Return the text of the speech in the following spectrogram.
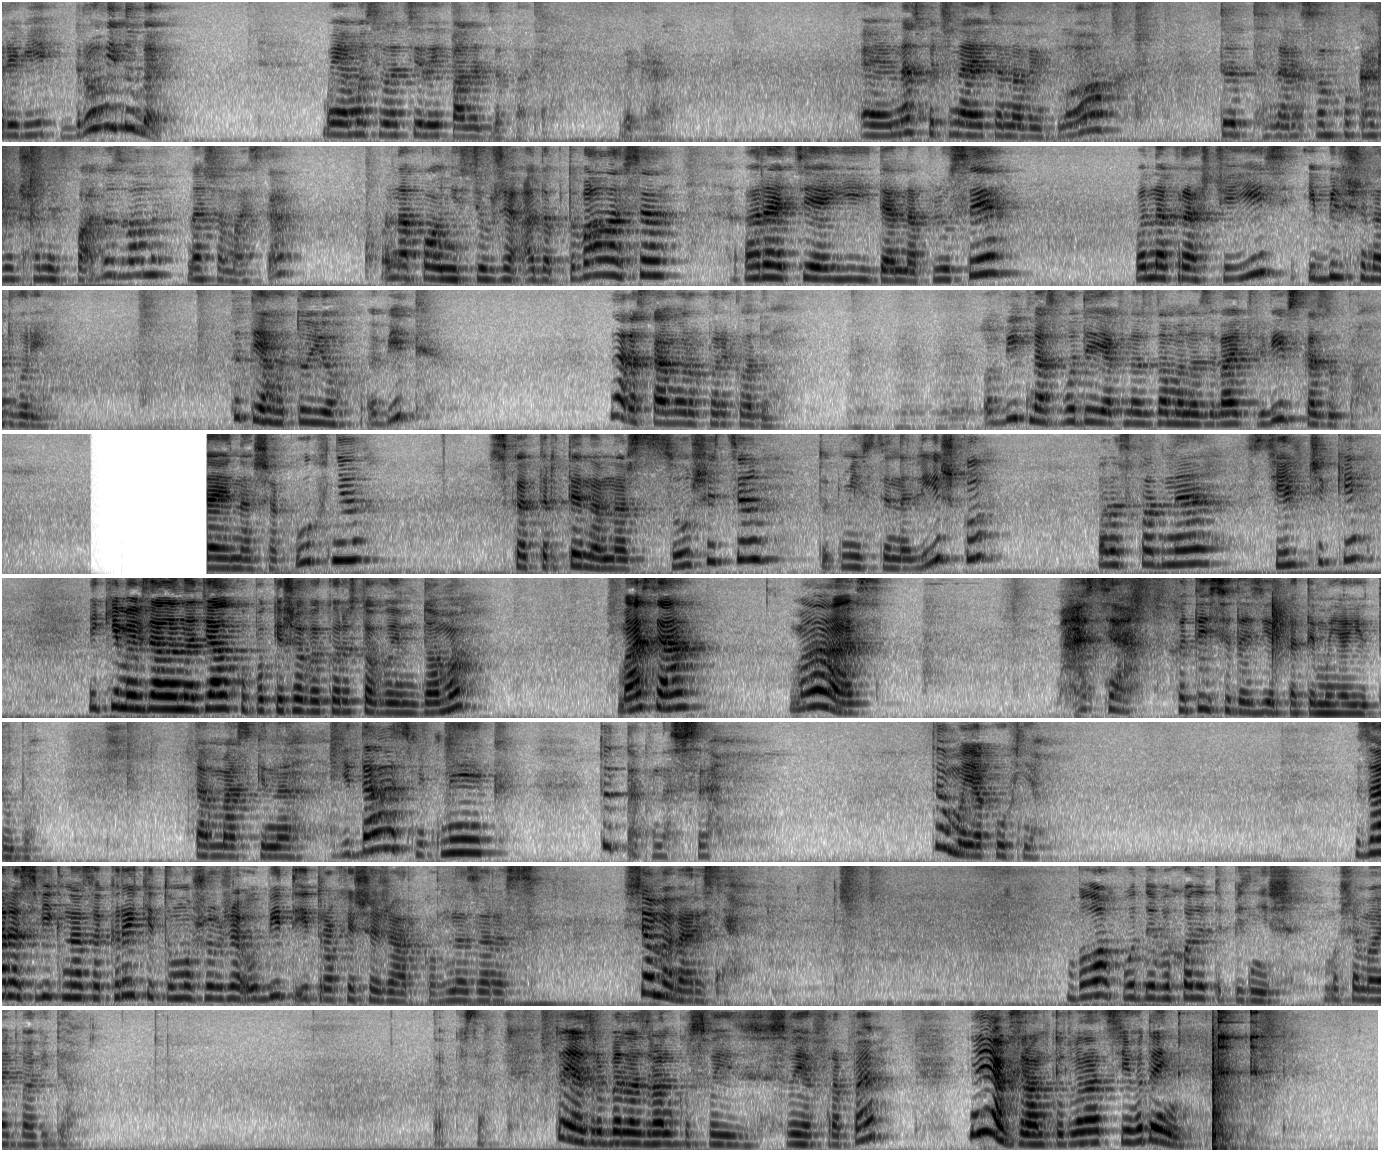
привіт! Другий дубль. Бо я мусила цілий палець запати в екран. Е, у нас починається новий блог. Тут зараз вам покажу, якщо не впаду з вами, наша маська. Вона повністю вже адаптувалася. Греція їй йде на плюси. Вона краще їсть і більше на дворі. Тут я готую обід. Зараз камеру перекладу. Обід нас буде, як нас вдома називають, львівська зупа. Це наша кухня. Скатертина в нас сушиться. Тут місце на ліжко розкладне, стільчики, які ми взяли на ділку, поки що використовуємо вдома. Мася, Мась. Мася, ходи сюди, зірка, ти моя ютубу. Там Маскіна їда, смітник. Тут так у нас все. Це моя кухня. Зараз вікна закриті, тому що вже обід і трохи ще жарко. У нас зараз 7 вересня. Блог буде виходити пізніше, бо ще маю два відео. Так, все. То я зробила зранку свої, своє фрапе. Ну як зранку, 12 годині.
